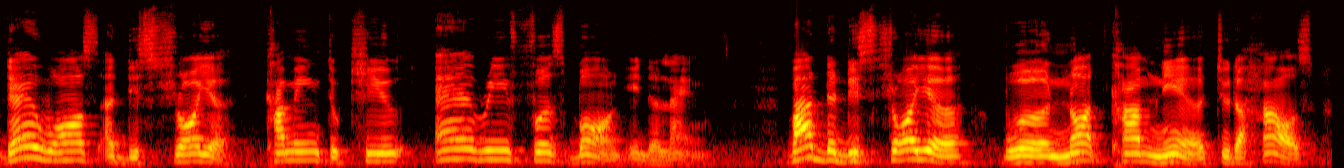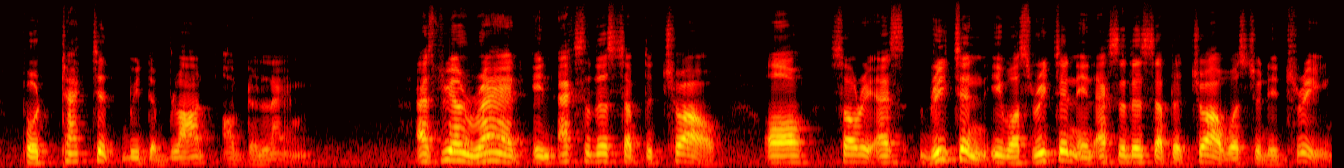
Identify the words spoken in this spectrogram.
there was a destroyer coming to kill every firstborn in the land. But the destroyer will not come near to the house protected with the blood of the Lamb. As we are read in Exodus chapter 12, or sorry, as written, it was written in Exodus chapter 12, verse 23.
